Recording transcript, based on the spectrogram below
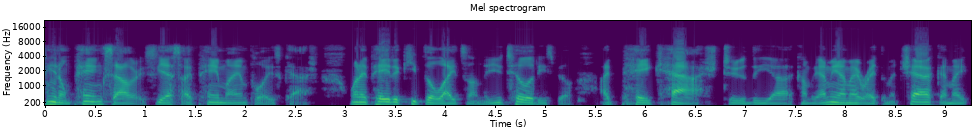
you know, paying salaries. Yes, I pay my employees cash. When I pay to keep the lights on, the utilities bill, I pay cash to the uh, company. I mean, I might write them a check, I might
